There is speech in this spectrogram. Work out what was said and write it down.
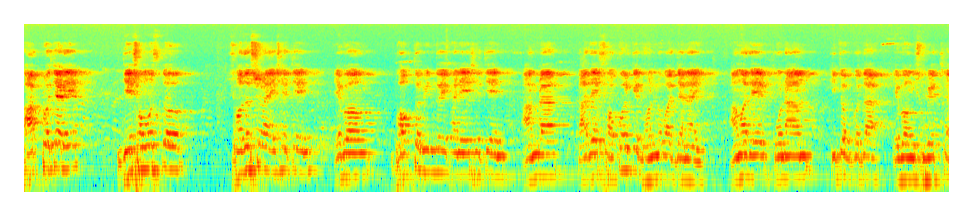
ভাব প্রচারে যে সমস্ত সদস্যরা এসেছেন এবং ভক্তবৃন্দ এখানে এসেছেন, আমরা তাদের সকলকে ধন্যবাদ জানাই। আমাদের প্রণাম, কৃতজ্ঞতা এবং শুভেচ্ছা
